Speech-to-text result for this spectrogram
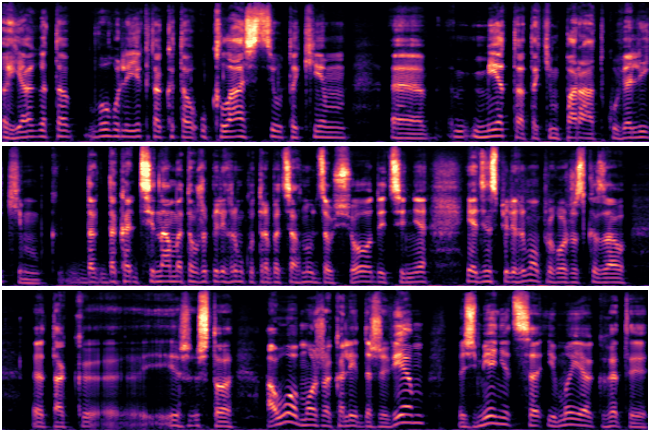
як гэтавогуле як так это укласці ў такім э, мета такім парадку вялікім? Да, да, ці нам это ўжо пілігрымку трэба цягнуць заўсёды ці не? І адзін з пілігрымаў прыгожа сказаў, так что э, а о можа калі дажывем зменіцца і мы як гэты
